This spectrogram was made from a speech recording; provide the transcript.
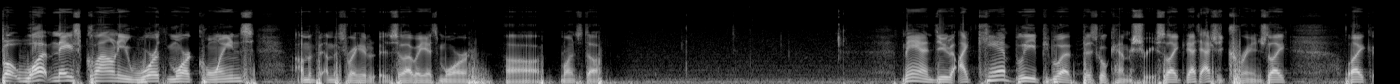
but what makes Clowney worth more coins? I'm, I'm just right here so that way he has more uh, run stuff man, dude, I can't believe people have physical chemistry. So like that's actually cringe. Like, like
